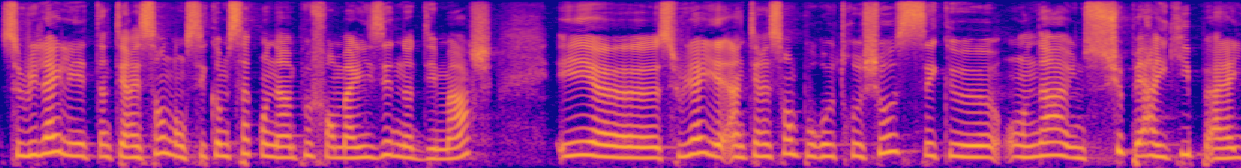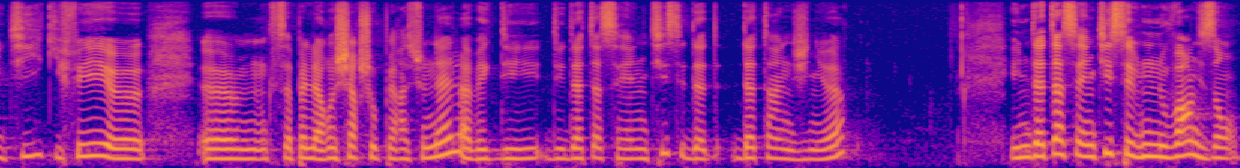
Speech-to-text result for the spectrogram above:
celui-là il est intéressant, donc c'est comme ça qu'on a un peu formalisé notre démarche. Et euh, celui-là il est intéressant pour autre chose, c'est qu'on a une super équipe à l'IT qui fait, euh, euh, qui s'appelle la recherche opérationnelle avec des, data scientists et des data engineers. Et une data scientist est venue nous voir en disant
